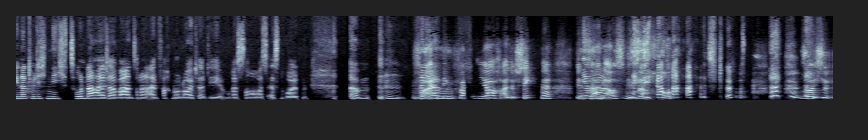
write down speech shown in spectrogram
die natürlich nicht Hundehalter waren, sondern einfach nur Leute, die im Restaurant was essen wollten. Ähm, Vor allen Dingen waren die ja auch alle schick, ne? Wir ja. sahen aus wie Sau. Ja, das stimmt. Solche,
